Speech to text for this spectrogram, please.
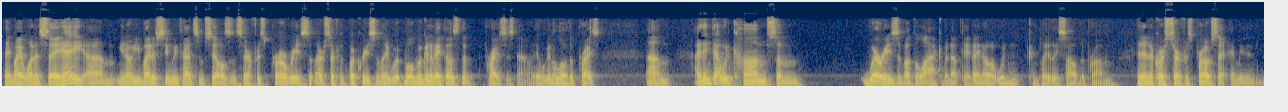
they might want to say, hey, um, you know, you might have seen we've had some sales in Surface Pro recent, or Surface Book recently. We're, well, we're going to make those the prices now. Yeah, we're going to lower the price. Um, I think that would calm some worries about the lack of an update. I know it wouldn't completely solve the problem. And then, of course, Surface Pro. I mean,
